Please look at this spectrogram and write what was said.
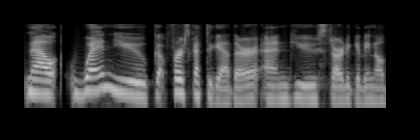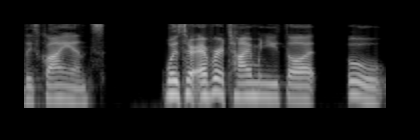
Now, when you got, first got together and you started getting all these clients, was there ever a time when you thought, "Oh,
